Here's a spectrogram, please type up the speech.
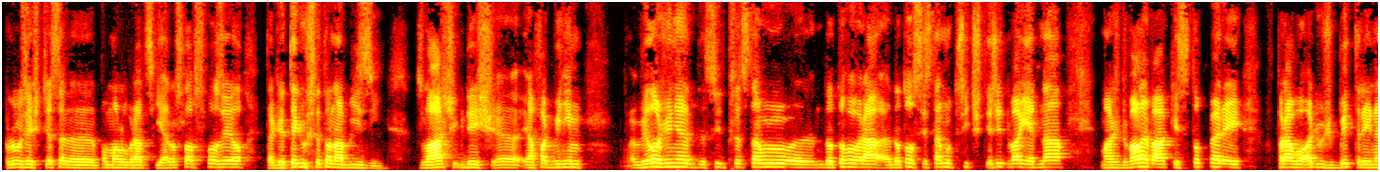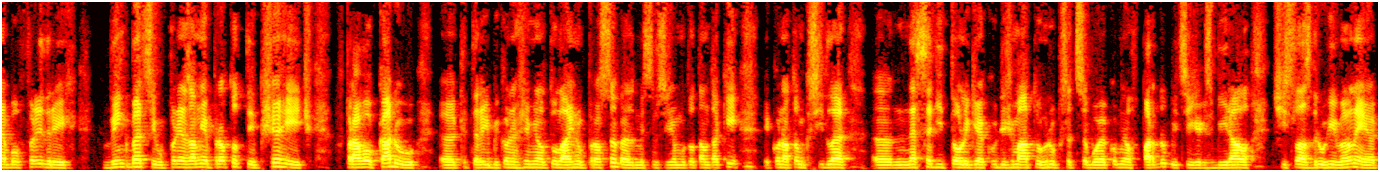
plus ještě se eh, pomalu vrací Jaroslav Svozil, takže teď už se to nabízí. Zvlášť, když eh, já fakt vidím, vyloženě si představu do toho, hra, do toho systému 3-4-2-1, máš dva leváky, stopery, vpravo, ať už Bitry nebo Friedrich, wingbacki, úplně za mě prototyp, Šehič, vpravo Kadu, eh, který by konečně měl tu lineu pro sebe. Myslím si, že mu to tam taky jako na tom křídle eh, nesedí tolik, jako když má tu hru před sebou, jako měl v Pardubicích, jak sbíral čísla z druhé vlny, jak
